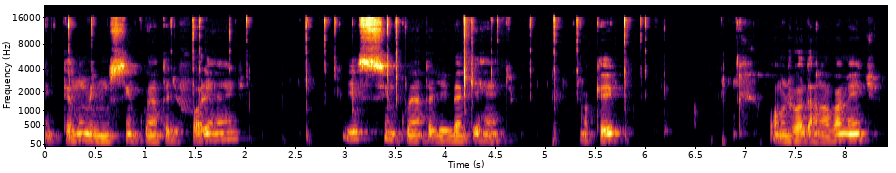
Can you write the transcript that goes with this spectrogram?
tem que ter no mínimo 50 de forehand e 50 de backhand, ok? Vamos rodar novamente.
